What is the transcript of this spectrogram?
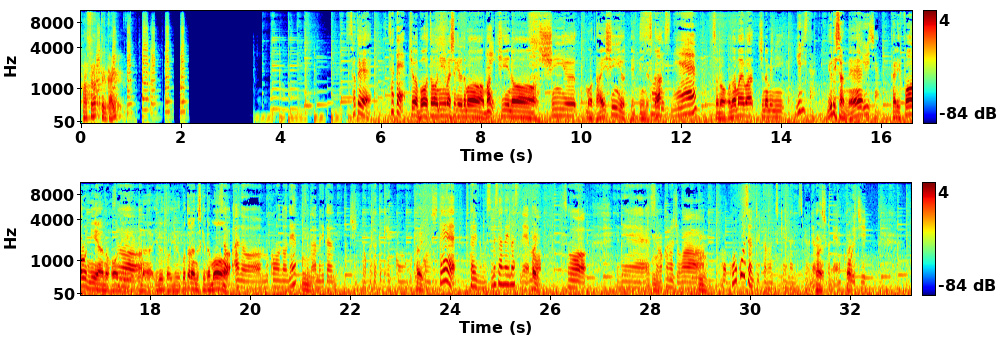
ファスラってるかい？さてさて。今日は冒頭に言いましたけれども、い。マッキーの親友もう大親友って言っていいんですか？そうですね。そのお名前はちなみに？ゆりさん。ゆりさんゆねりちゃん。カリフォルニアの方に今いるということなんですけども。そうあの向こうのね、うん。そのアメリカ人の方と結婚ご結婚して、二人の娘さんがいますね。もう、はいそう。でねその彼女は、もう高校生の時からの付き合いなんですけどねはい。私がねはい。高一、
